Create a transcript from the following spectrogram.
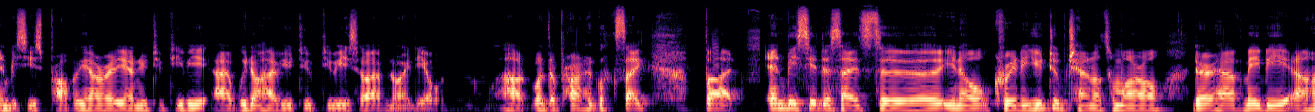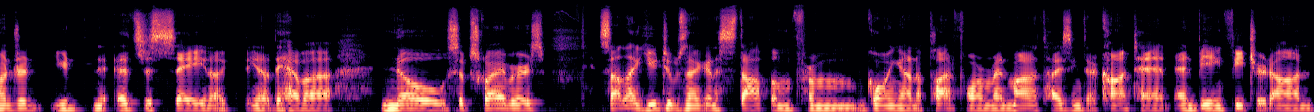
NBC is probably already on YouTube TV. Uh, we don't have YouTube TV, so I have no idea what out what the product looks like. But NBC decides to, you know, create a YouTube channel tomorrow. They have maybe a hundred. Let's just say, you know, you know, they have a no subscribers. It's not like YouTube's not going to stop them from going on a platform and monetizing their content and being featured on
